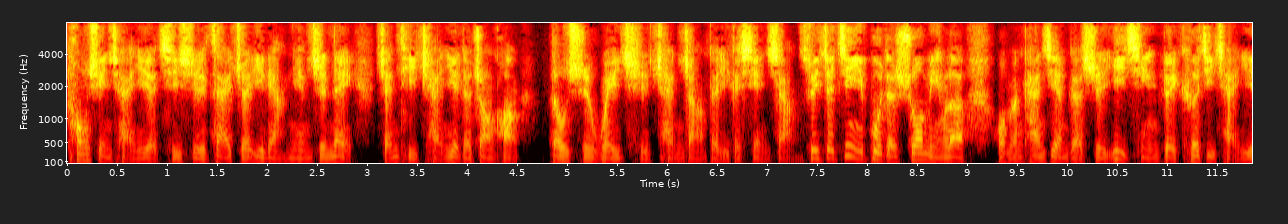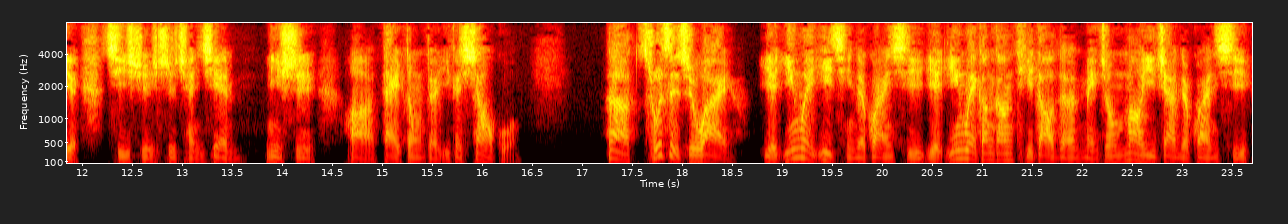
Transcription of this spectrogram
通讯产业，其实在这一两年之内，整体产业的状况都是维持成长的一个现象。所以这进一步的说明了，我们看见的是疫情对科技产业其实是呈现逆势啊带动的一个效果。那除此之外，也因为疫情的关系，也因为刚刚提到的美中贸易战的关系，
